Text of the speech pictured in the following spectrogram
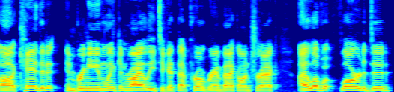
uh, candidate in bringing in Lincoln Riley to get that program back on track. I love what Florida did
